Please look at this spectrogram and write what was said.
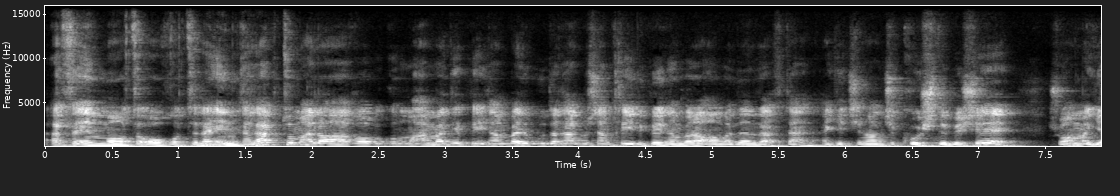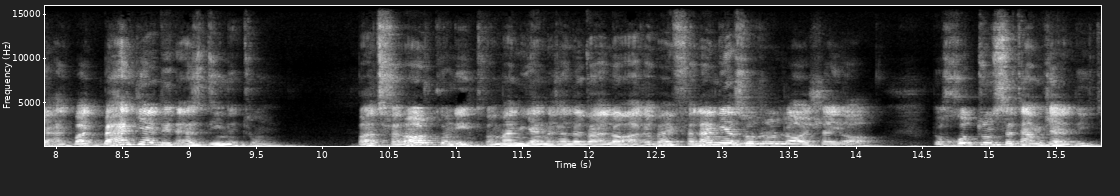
اف امات او قتل انقلبتم علی عقابکم محمد یه پیغمبری بوده قبلش هم خیلی پیغمبران آمدن رفتن. اگه چنانچه کشته بشه شما مگه باید برگردید از دینتون؟ باید فرار کنید و من ینقلب علی عقبه فلن یضر الله شیئا. به خودتون ستم کردید.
